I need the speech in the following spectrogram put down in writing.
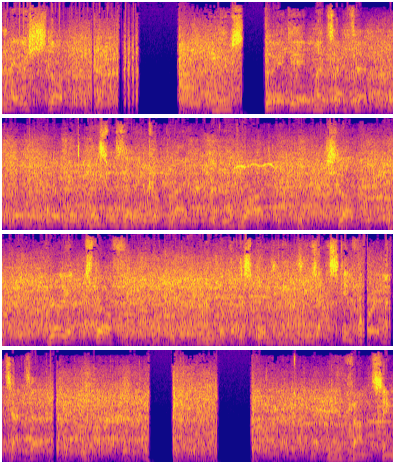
And it was Schlupp who slid in Mateta. This was the link-up play. Edouard, Schlupp, brilliant stuff. Look at the he has. He was asking for it, Mateta. The advancing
